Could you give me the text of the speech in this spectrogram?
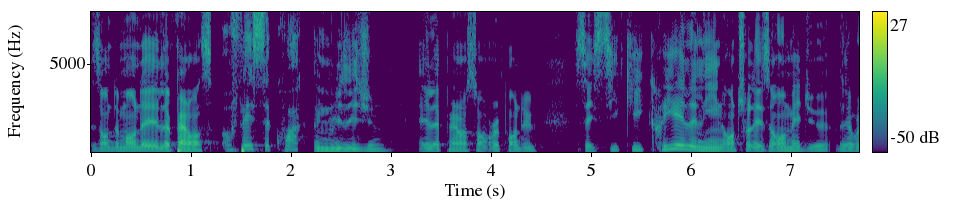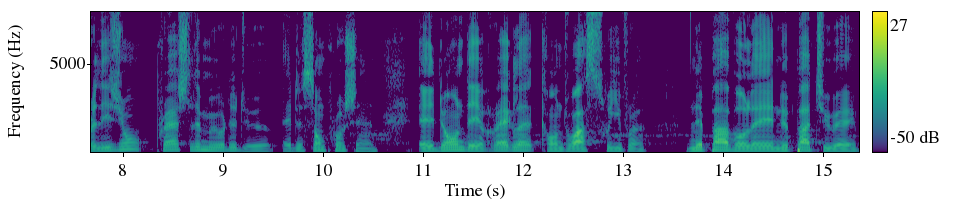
ils ont demandé à leurs parents, au fait, c'est quoi une religion Et les parents ont répondu, c'est ce qui crée le lien entre les hommes et Dieu. Les religions prêchent l'amour de Dieu et de son prochain et donnent des règles qu'on doit suivre. Ne pas voler, ne pas tuer.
